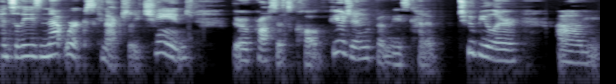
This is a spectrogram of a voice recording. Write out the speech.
And so, these networks can actually change through a process called fusion from these kind of tubular. Um,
